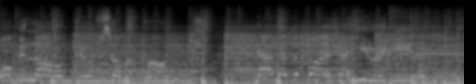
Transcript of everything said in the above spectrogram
Won't be long till summer comes. Now that the boys are here again.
